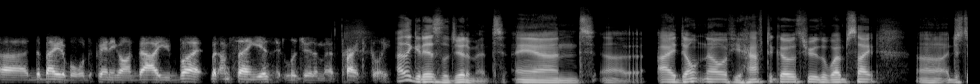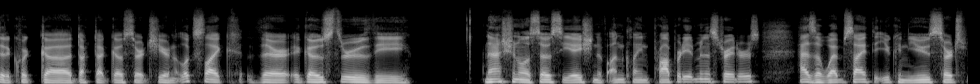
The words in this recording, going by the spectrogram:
uh, debatable depending on value. But but I'm saying, is it legitimate practically? I think it is legitimate, and uh, I don't know if you have to go through the website. Uh, I just did a quick uh, DuckDuckGo search here, and it looks like there it goes through the National Association of Unclaimed Property Administrators has a website that you can use search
